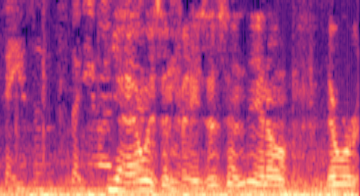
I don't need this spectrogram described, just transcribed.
phases that you had yeah, to- it was in phases, and you know there were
